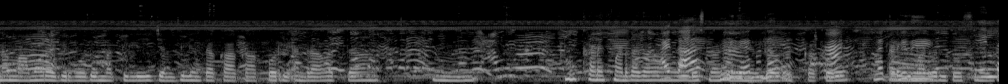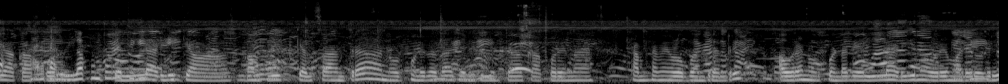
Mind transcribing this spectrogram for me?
ನಮ್ಮ ಮಾಮೂರಾಗಿರ್ಬೋದು ಮತ್ತು ಇಲ್ಲಿ ಜಂಬಿಲಿಂತ ಕಾಕ ಹಾಕೋರಿ ಅಂದ್ರೆ ಅವತ್ತು ಕಣಕ್ ಮಾಡಿದಾಗ ವೀಡಿಯೋಸ್ ನೋಡಿ ಹೇಳಿದ್ರಿ ಅಡುಗೆ ಮಾಡೋದು ತೋರಿಸಿ ಆ ಕಾಕೋರು ಎಲ್ಲ ಅಡುಗೆ ಕಂಪ್ಲೀಟ್ ಕೆಲಸ ಅಂತ ನೋಡ್ಕೊಂಡಿರೋದ ಜಂಬಿಲಿಂತ ಕಾಕೋರೇನ ಟಮ್ ಟಮೆ ಒಳಗೆ ಬಂದ್ರಲ್ರಿ. ಅವರೇ ನೋಡ್ಕೊಂಡಾಗ ಎಲ್ಲ ಅಡುಗೆನೂ ಅವರೇ ಮಾಡಿರೋದ್ರಿ.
